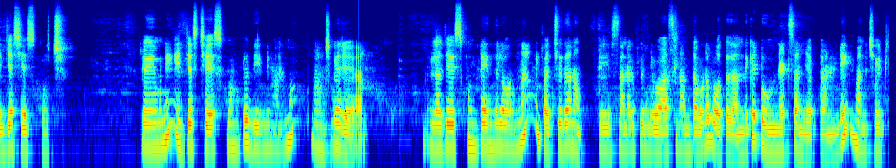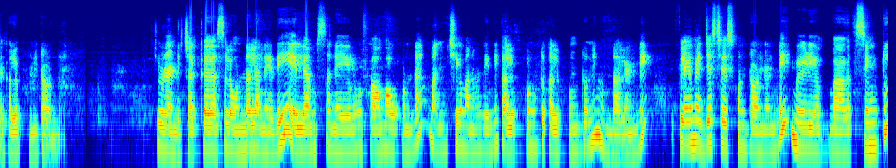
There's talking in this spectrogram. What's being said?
అడ్జస్ట్ చేసుకోవచ్చు. ఫ్లేమ్ని అడ్జస్ట్ చేసుకుంటూ దీన్ని మనము మంచిగా చేయాలి. ఇలా చేసుకుంటే ఇందులో ఉన్న పచ్చిదనం ఈ శనగపిండి వాసన అంతా కూడా పోతుంది. అందుకే టూ మినిట్స్ అని చెప్పానండి మంచిగా ఇట్లా కలుపుకుంటా ఉండాలి చూడండి చక్కగా అసలు ఉండాలనేది ఎలమ్స్ అనేవి ఫామ్ అవ్వకుండా మంచిగా మనం దీన్ని కలుపుకుంటూ కలుపుకుంటూనే ఉండాలండి. ఫ్లేమ్ అడ్జస్ట్ చేసుకుంటూ ఉండండి. మీడియం బాగా సిమ్ టు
